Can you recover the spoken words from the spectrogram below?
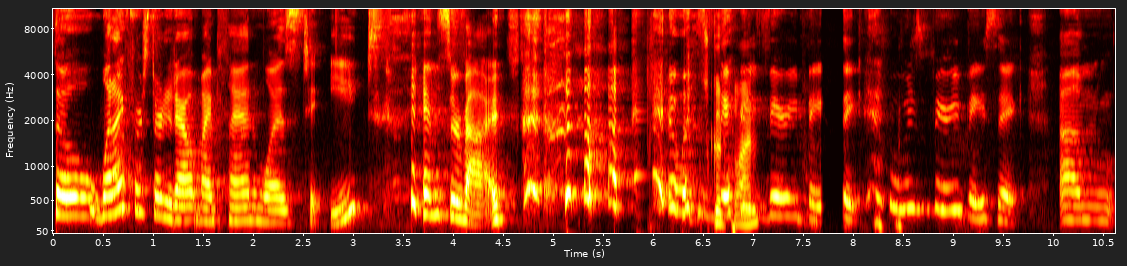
So when I first started out, my plan was to eat and survive. it was very, plan. very basic. It was very basic. Um,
